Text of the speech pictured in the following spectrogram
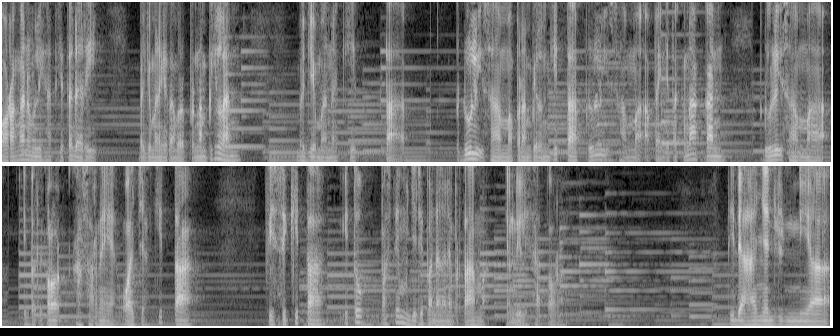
Orang kan melihat kita dari bagaimana kita berpenampilan, bagaimana kita peduli sama penampilan kita, peduli sama apa yang kita kenakan, peduli sama ibarat kalau kasarnya ya wajah kita, fisik kita itu pasti menjadi pandangan yang pertama yang dilihat orang. Tidak hanya di dunia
